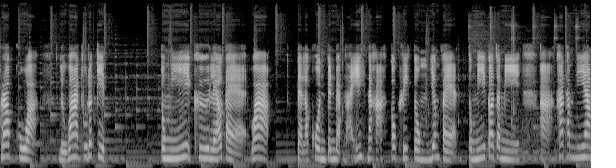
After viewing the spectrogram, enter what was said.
ครอบครัว หรือว่าธุรกิจ ตรงนี้คือแล้วแต่ว่า แต่ละคนเป็นแบบไหนนะคะ ก็คลิกตรงเยี่ยมแฟน ตรงนี้ก็จะมีค่าธรรมเนียม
